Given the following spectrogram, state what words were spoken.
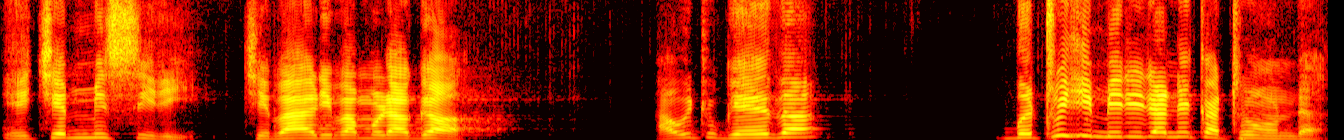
eky'emisiri kye baali bamulaga. Awi together? Bwe tuyimirira ne katonda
